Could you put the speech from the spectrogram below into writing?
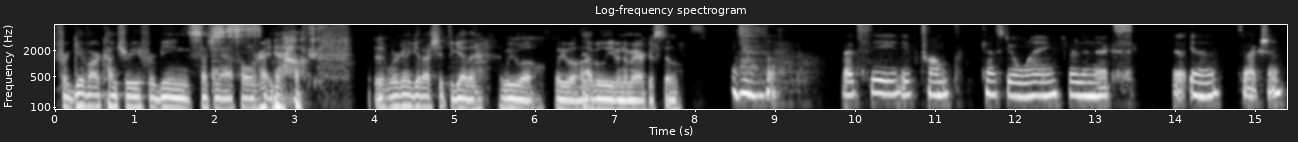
forgive our country for being such an asshole right now. We're gonna get our shit together. We will. We will. I believe in America still. let's see if trump can still win for the next uh, uh, selection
